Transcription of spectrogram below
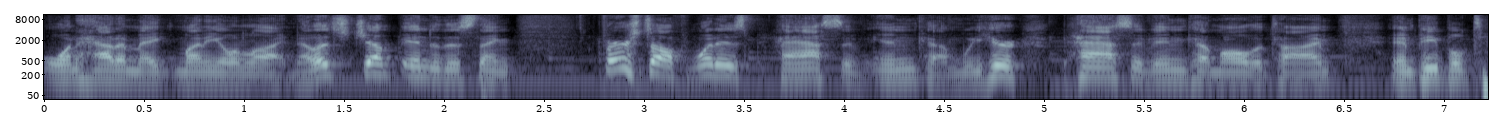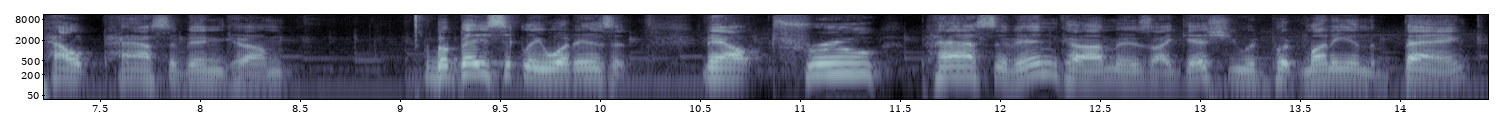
on how to make money online. Now let's jump into this thing. First off what is passive income? We hear passive income all the time and people tout passive income. But basically what is it? Now true passive income is I guess you would put money in the bank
